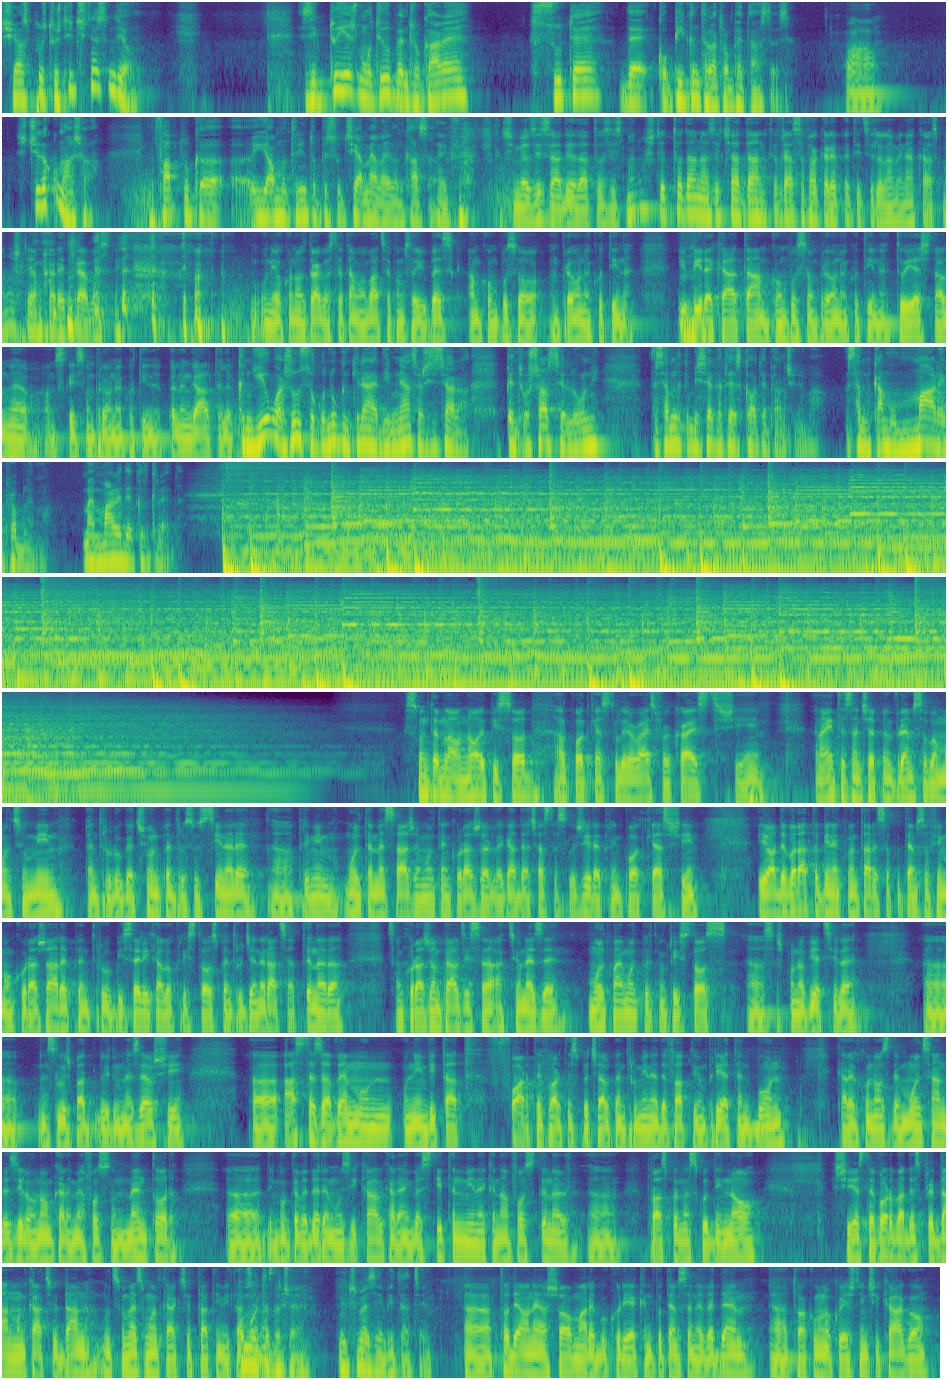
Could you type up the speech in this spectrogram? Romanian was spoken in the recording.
Și a spus, tu știi cine sunt eu? Zic, tu ești motivul pentru care sute de copii cântă la trompetă astăzi. Wow. Și ce, dar cum așa? Faptul că uh, eu am întâlnit-o pe soția mea la el în casă. Exact. Și mi-a zis Adi odată, a zis, mă, nu știu, totdeauna zicea Dan că vrea să facă repetițiile la mine acasă. Mă, nu știam care e treaba, știi? Unii eu cunosc Dragoste ta mă învață cum să iubesc, am compus-o împreună cu tine. Iubire ca a ta am compus-o împreună cu tine. Tu ești al meu, am scris-o împreună cu tine, pe lângă altele. Când eu ajung să conduc închinarea dimineața și seara pentru șase luni, înseamnă că biserica trebuie să caute pe altcineva. Înseamnă că am o mare problemă, mai mare decât cred. Suntem la un nou episod al podcastului Rise for Christ și înainte să începem vrem să vă mulțumim pentru rugăciuni, pentru susținere. Primim multe mesaje, multe încurajări legate de această slujire prin podcast și e o adevărată binecuvântare să putem să fim o încurajare pentru Biserica lui Hristos, pentru generația tânără, să încurajăm pe alții să acționeze mult mai mult pentru Hristos, să-și pună viețile în slujba lui Dumnezeu și astăzi avem un, un invitat foarte, foarte special pentru mine. De fapt, e un prieten bun, care îl cunosc de mulți ani de zile, un om care mi-a fost un mentor uh, din punct de vedere muzical, care a investit în mine când am fost tânăr, uh, proaspăt născut din nou. Și este vorba despre Dan Muncaciu. Dan, mulțumesc mult că ai acceptat invitația Cu multă noastră. plăcere. Mulțumesc de invitație. Uh, totdeauna e așa o mare bucurie când putem să ne vedem. Uh, tu acum locuiești în Chicago.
